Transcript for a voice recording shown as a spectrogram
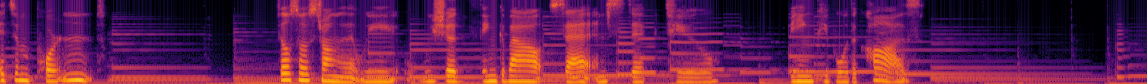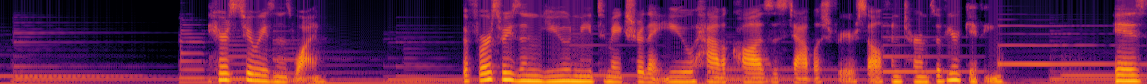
it's important feel so strongly that we we should think about set and stick to being people with a cause here's two reasons why the first reason you need to make sure that you have a cause established for yourself in terms of your giving is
